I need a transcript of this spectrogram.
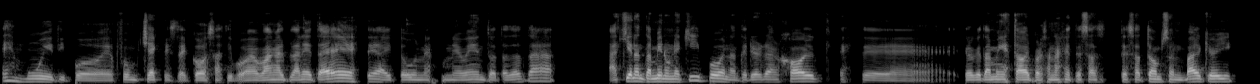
Es muy tipo, eh, fue un checklist de cosas, tipo, ah, van al planeta este, hay todo un, un evento, ta, ta, ta. Aquí eran también un equipo, en el anterior eran Hulk, este, creo que también estaba el personaje Tessa, Tessa Thompson, Valkyrie,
